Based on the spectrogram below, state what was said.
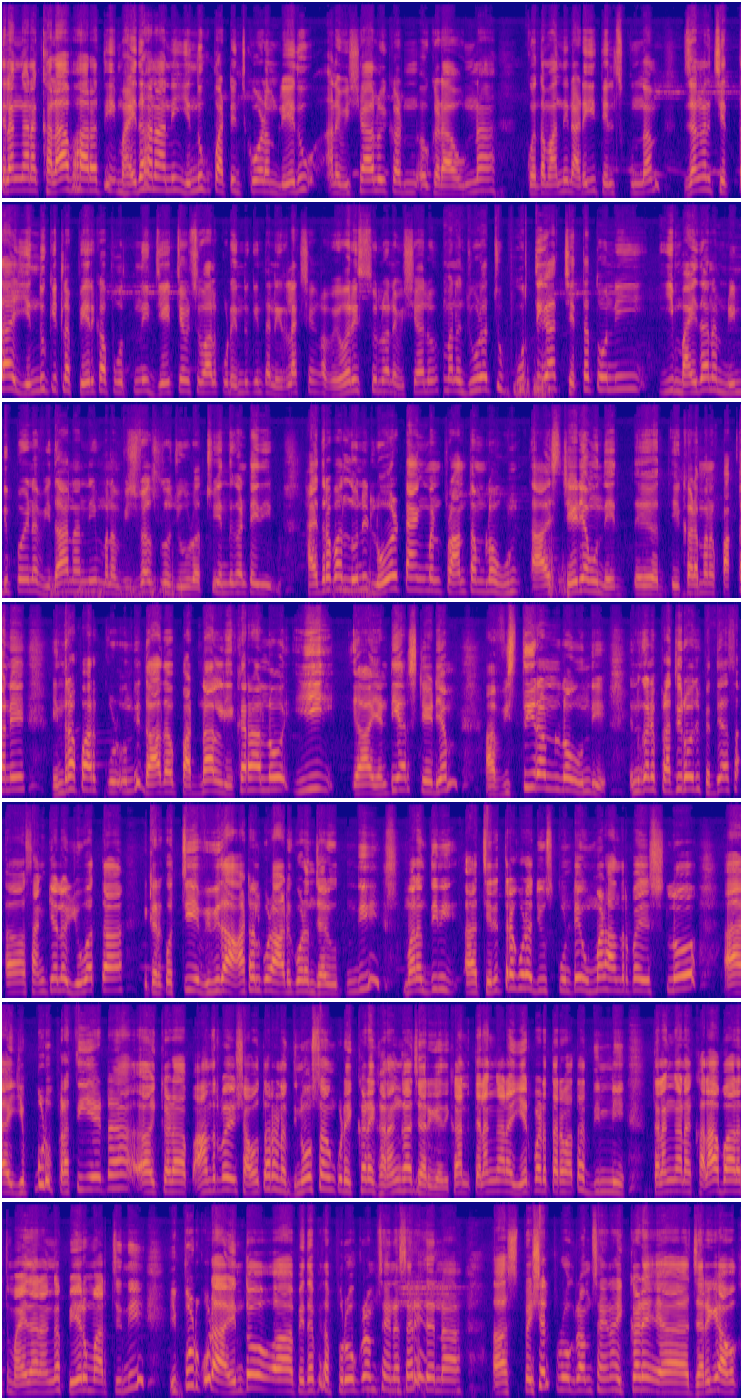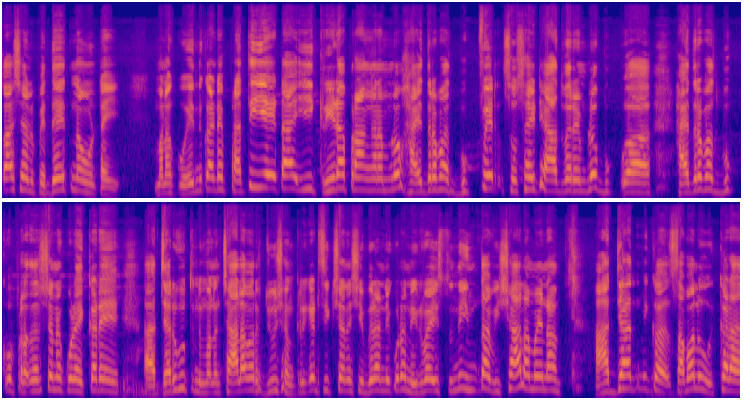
తెలంగాణ కళాభారతి మైదానాన్ని ఎందుకు పట్టించుకోవడం లేదు అనే విషయాలు ఇక్కడ ఇక్కడ ఉన్న కొంతమందిని అడిగి తెలుసుకుందాం. నిజంగా చెత్త ఎందుకు ఇట్లా పేరుకపోతుంది? జేహెచ్ఎంసీ వాళ్ళు కూడా ఎందుకు ఇంత నిర్లక్ష్యంగా వ్యవహరిస్తున్నారు అనే విషయాలు మనం చూడొచ్చు. పూర్తిగా చెత్తతోని ఈ మైదానం నిండిపోయిన విధానాన్ని మనం విజువల్స్లో చూడొచ్చు. ఎందుకంటే ఇది హైదరాబాద్లోని లోవర్ ట్యాంక్ బండ్ ప్రాంతంలో ఆ స్టేడియం ఉంది. ఇక్కడ మనకు పక్కనే ఇందిరా పార్క్ కూడా ఉంది. దాదాపు పద్నాలుగు ఎకరాల్లో ఈ ఎన్టీఆర్ స్టేడియం ఆ విస్తీర్ణంలో ఉంది. ఎందుకంటే ప్రతిరోజు పెద్ద స- సంఖ్యలో యువత ఇక్కడికి వచ్చి వివిధ ఆటలు కూడా ఆడుకోవడం జరుగుతుంది. మనం దీని ఆ, చరిత్ర కూడా చూసుకుంటే ఉమ్మడి ఆంధ్రప్రదేశ్లో ఎప్పుడు ప్రతి ఏటా ఇక్కడ ఆంధ్రప్రదేశ్ అవతరణ దినోత్సవం కూడా ఇక్కడే ఘనంగా జరిగేది. కానీ తెలంగాణ ఏర్పడిన తర్వాత దీన్ని తెలంగాణ కళాభారత్ మైదానంగా పేరు మార్చింది. ఇప్పుడు కూడా ఎంతో పెద్ద పెద్ద ప్రోగ్రామ్స్ అయినా సరే ఏదైనా స్పెషల్ ప్రోగ్రామ్స్ అయినా ఇక్కడే జరిగే అవకాశాలు పెద్ద ఎత్తున ఉంటాయి. మనకు ఎందుకంటే ప్రతి ఏటా ఈ క్రీడా ప్రాంగణం ప్రాంగణంలో హైదరాబాద్ బుక్ ఫేర్ సొసైటీ ఆధ్వర్యంలో బుక్ హైదరాబాద్ బుక్ ప్రదర్శన కూడా ఇక్కడే జరుగుతుంది. మనం చాలా వరకు చూసాం క్రికెట్ శిక్షణ శిబిరాన్ని కూడా నిర్వహిస్తుంది. ఇంత విశాలమైన ఆధ్యాత్మిక సభలు ఇక్కడ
